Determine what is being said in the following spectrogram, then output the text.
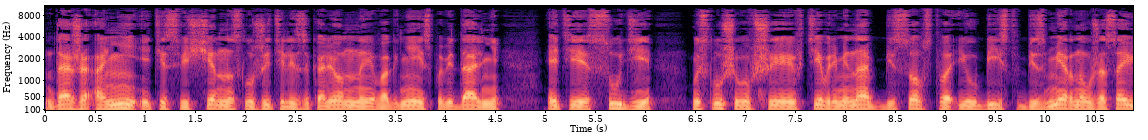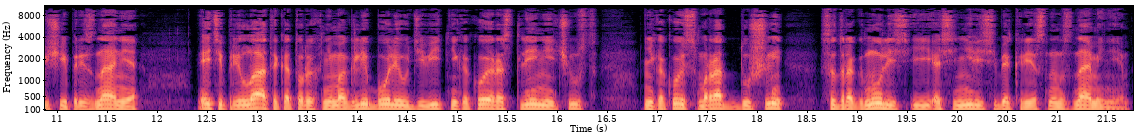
Даже они, эти священнослужители, закаленные в огне исповедальни, эти судьи, выслушивавшие в те времена бесовства и убийств безмерно ужасающие признания, эти прилаты, которых не могли более удивить никакое растление чувств, никакой смрад души, содрогнулись и осенили себя крестным знамением,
